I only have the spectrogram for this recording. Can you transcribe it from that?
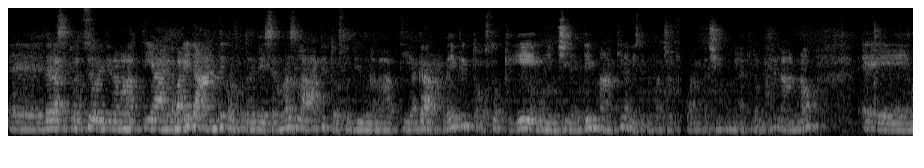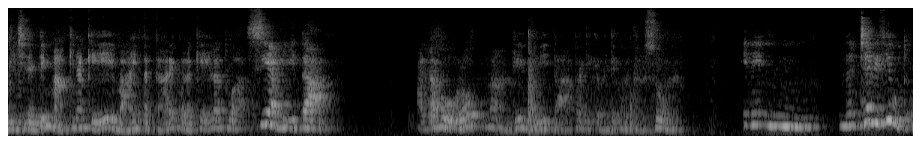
eh, della situazione di una malattia invalidante, come potrebbe essere una SLA, piuttosto di una malattia grave, piuttosto che un incidente in macchina, visto che faccio 45.000 km l'anno, eh, un incidente in macchina che va a intaccare quella che è la tua sia abilità al lavoro, ma anche invalidità praticamente come persona. E ne- mm, c'è il rifiuto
